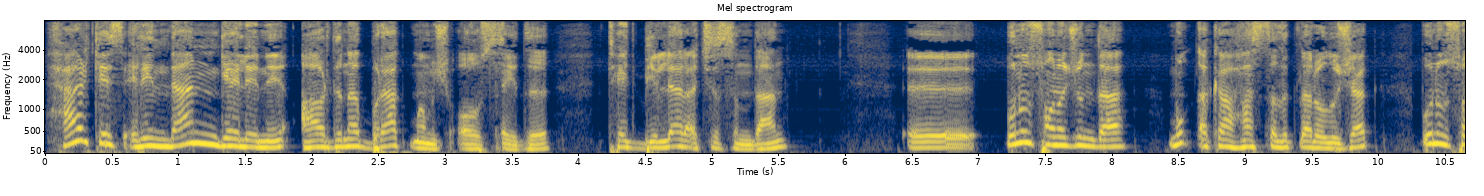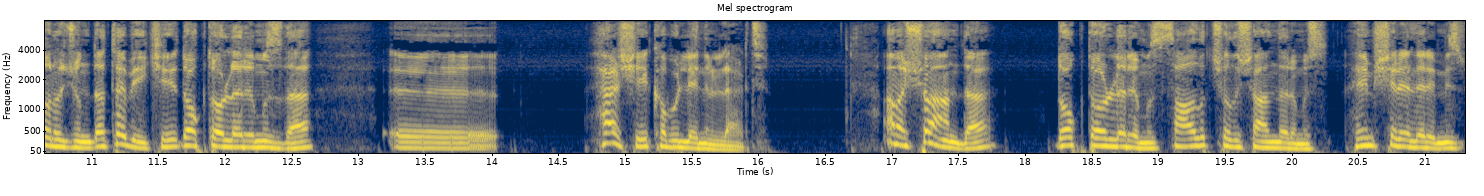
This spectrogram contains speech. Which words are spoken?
herkes elinden geleni ardına bırakmamış olsaydı tedbirler açısından e, bunun sonucunda mutlaka hastalıklar olacak. Bunun sonucunda tabii ki doktorlarımız da e, her şeyi kabullenirlerdi. Ama şu anda doktorlarımız, sağlık çalışanlarımız, hemşirelerimiz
